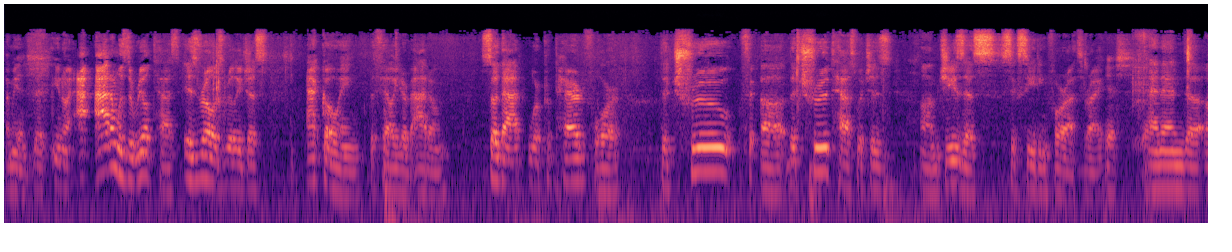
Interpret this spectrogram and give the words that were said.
I mean, that, you know, A- Adam was the real test. Israel is really just echoing the failure of Adam, so that we're prepared for the true, uh, the true test, which is um, Jesus succeeding for us, right? yes, yeah. And then the, uh,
